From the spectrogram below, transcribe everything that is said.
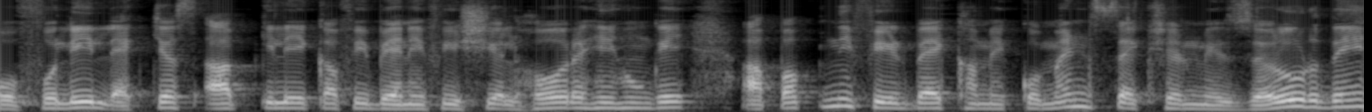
होपफुली लेक्चर्स आपके लिए काफ़ी बेनिफिशियल हो रहे होंगे। आप अपनी फीडबैक हमें कमेंट सेक्शन में ज़रूर दें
